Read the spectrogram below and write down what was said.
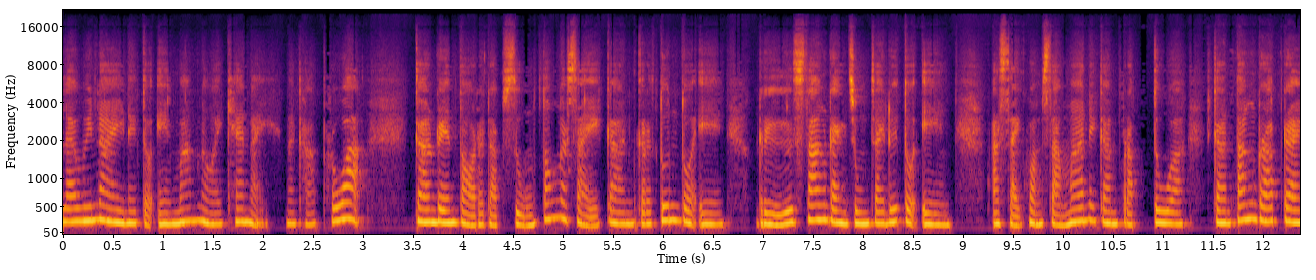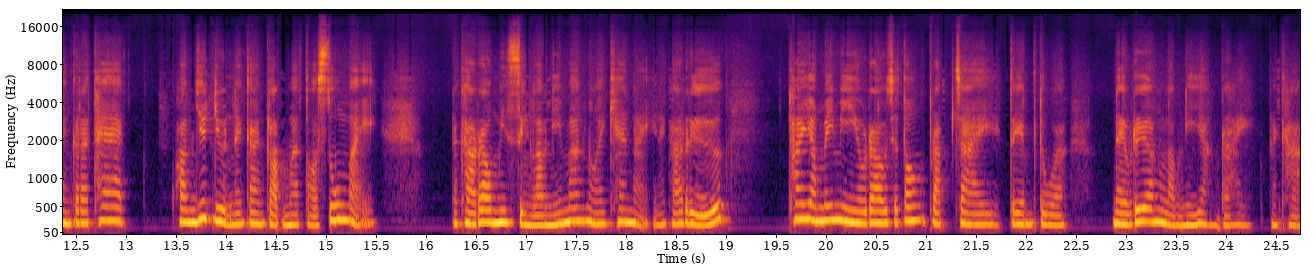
และวินัยในตัวเองมากน้อยแค่ไหนนะคะ เพราะว่าการเรียนต่อระดับสูงต้องอาศัยการกระตุ้นตัวเอง หรือสร้างแรงจูงใจด้วยตัวเอง อาศัยความสามารถในการปรับตัว การตั้งรับแรงกระแทก ความยืดหยุ่นในการกลับมาต่อสู้ใหม่นะคะเรามีสิ่งเหล่านี้มากน้อยแค่ไหนนะคะหรือถ้ายังไม่มีเราจะต้องปรับใจเตรียมตัวในเรื่องเหล่านี้อย่างไรนะคะ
